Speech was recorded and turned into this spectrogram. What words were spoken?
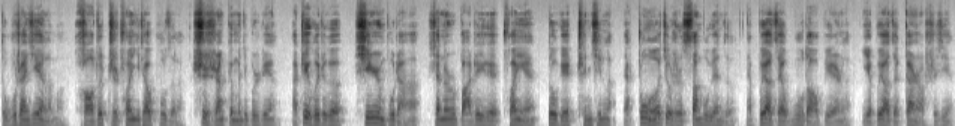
都无上限了吗？好的只穿一条裤子了。事实上根本就不是这样啊！这回这个新任部长啊，相当于把这个传言都给澄清了。哎，中俄就是三不原则，哎，不要再误导别人了，也不要再干扰视线，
